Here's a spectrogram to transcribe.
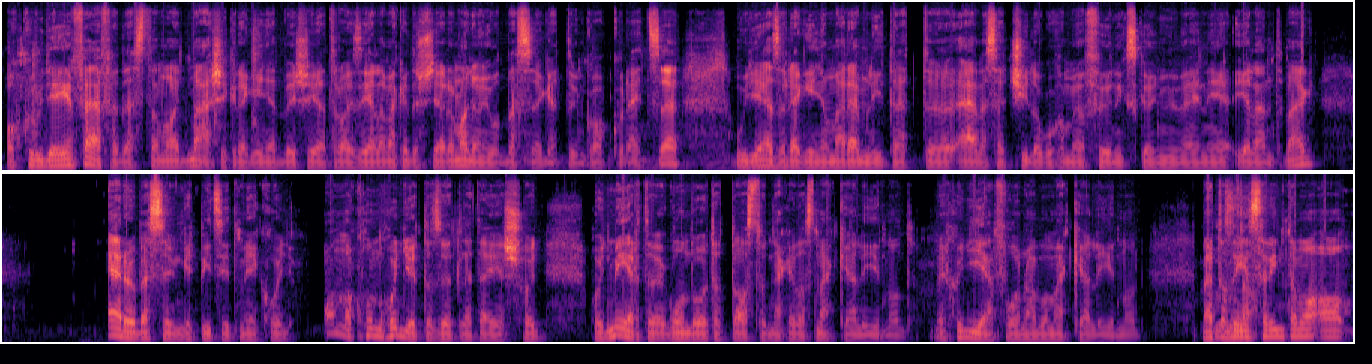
akkor ugye én felfedeztem egy másik regényedbe is életrajzi elemeket, és erre nagyon jót beszélgettünk akkor egyszer. Ugye ez a regény a már említett Elveszett csillagok, ami a Főnix könyvműveinél jelent meg. Erről beszéljünk egy picit még, hogy annak hon, hogy jött az ötlete, és hogy, hogy miért gondoltatta azt, hogy neked azt meg kell írnod, meg hogy ilyen formában meg kell írnod. Mert az én szerintem a, a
